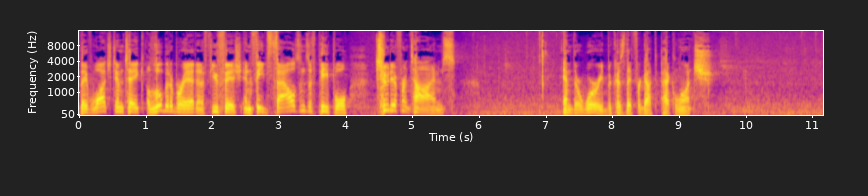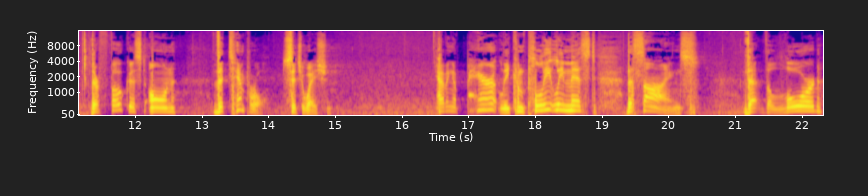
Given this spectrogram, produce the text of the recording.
They've watched him take a little bit of bread and a few fish and feed thousands of people two different times. And they're worried because they forgot to pack lunch. They're focused on the temporal situation. Having apparently completely missed the signs that the Lord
